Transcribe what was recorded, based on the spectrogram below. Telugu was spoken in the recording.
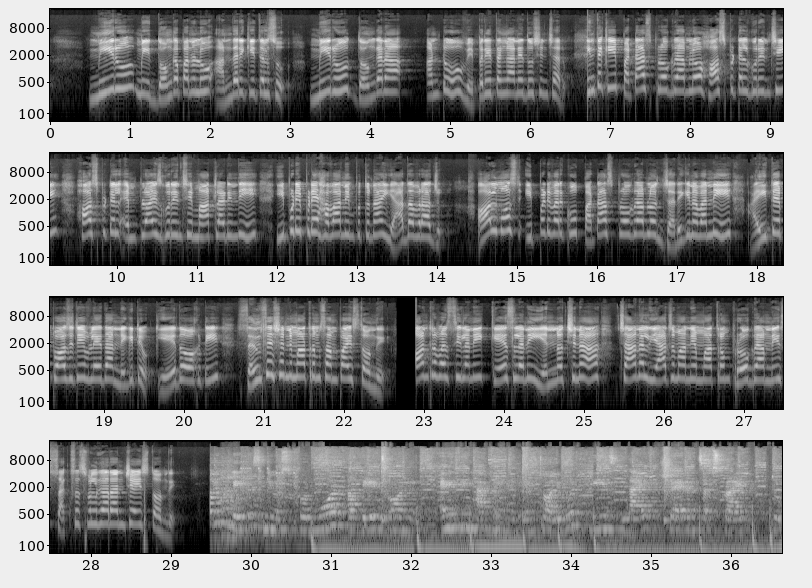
మీరు మీ దొంగ పనులు అందరికీ తెలుసు. మీరు దొంగన అంటూ విపరీతంగానే దూషించారు. ఇంతకీ పటాస్ ప్రోగ్రాంలో హాస్పిటల్ గురించి హాస్పిటల్ ఎంప్లాయీస్ గురించి మాట్లాడింది ఇప్పుడిప్పుడే హవా నింపుతున్న యాదవ్ రాజు ఆల్మోస్ట్ ఇప్పటి వరకు పటాస్ ప్రోగ్రాంలో జరిగినవన్నీ అయితే పాజిటివ్ లేదా నెగిటివ్ ఏదో ఒకటి సెన్సేషన్ని మాత్రం సంపాదిస్తోంది. కాంట్రవర్సీలని కేసులని ఎన్నొచ్చినా ఛానల్ యాజమాన్యం మాత్రం ప్రోగ్రామ్ని సక్సెస్ఫుల్గా రన్ చేయిస్తోంది. Tollywood, please like, share and subscribe to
